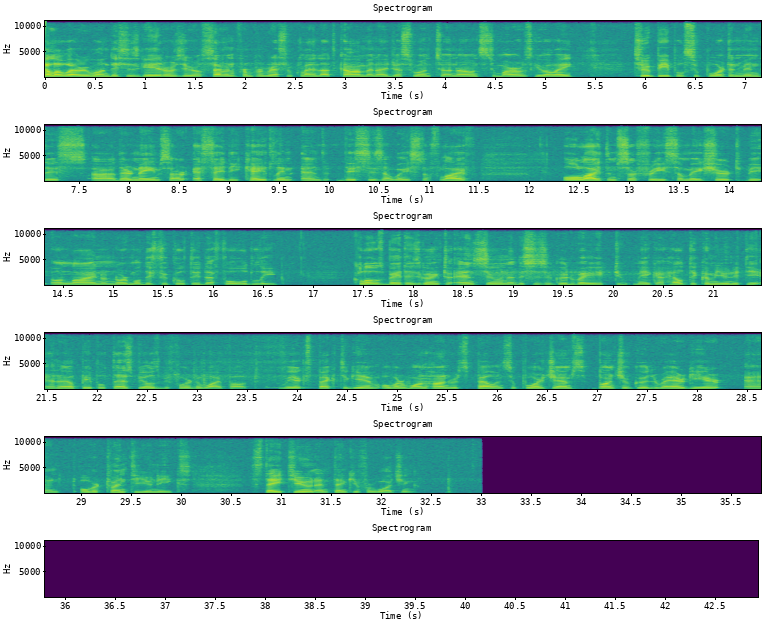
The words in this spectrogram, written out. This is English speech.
Hello everyone, this is Gator07 from ProgressiveClan.com and I just want to announce tomorrow's giveaway. Two people supported me in this, uh, their names are SAD Caitlyn and This is a Waste of Life. All items are free so make sure to be online on normal difficulty default league. Close beta is going to end soon and this is a good way to make a healthy community and help people test builds before the wipeout. We expect to give over 100 spell and support gems, bunch of good rare gear and over 20 uniques. Stay tuned and thank you for watching.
